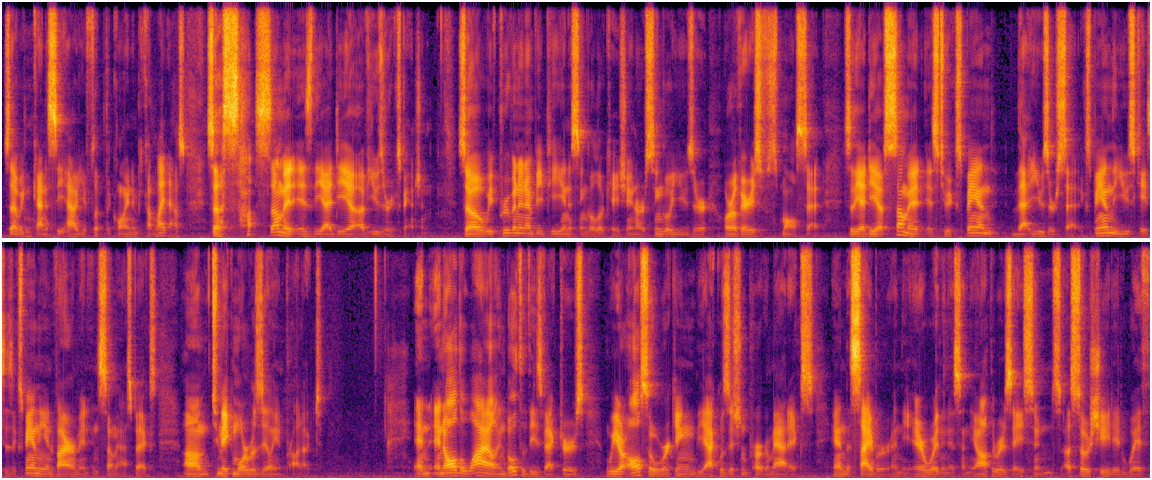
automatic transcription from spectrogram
so that we can kind of see how you flip the coin and become Lighthouse. So Summit is the idea of user expansion. So we've proven an MVP in a single location or a single user or a very small set. So the idea of Summit is to expand that user set, expand the use cases, expand the environment in some aspects um, to make a more resilient product. And, and all the while, in both of these vectors, we are also working the acquisition programmatics and the cyber and the airworthiness and the authorizations associated with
